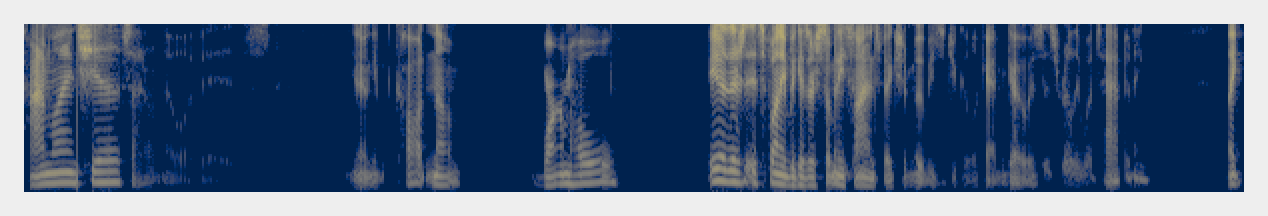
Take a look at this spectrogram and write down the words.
timeline shifts. I don't know if it's you know getting caught in a wormhole. You know, there's it's funny because there's so many science fiction movies that you could look at and go, "Is this really what's happening?" Like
